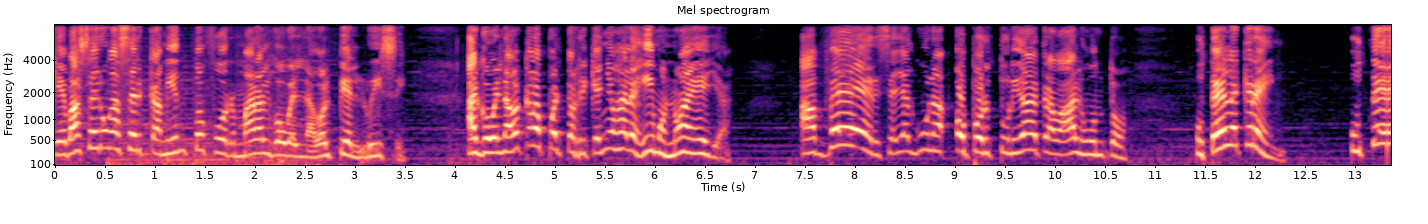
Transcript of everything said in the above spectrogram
que va a ser un acercamiento formal al gobernador Pierluisi. Al gobernador que los puertorriqueños elegimos, no a ella. A ver si hay alguna oportunidad de trabajar juntos. ¿Ustedes le creen? ¿Ustedes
